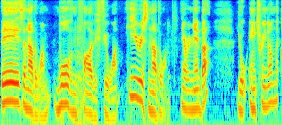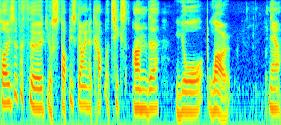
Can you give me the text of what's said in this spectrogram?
there's another one more than five if you want. Here is another one. Now remember you're entering on the close of a third. Your stop is going a couple of ticks under your low. Now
